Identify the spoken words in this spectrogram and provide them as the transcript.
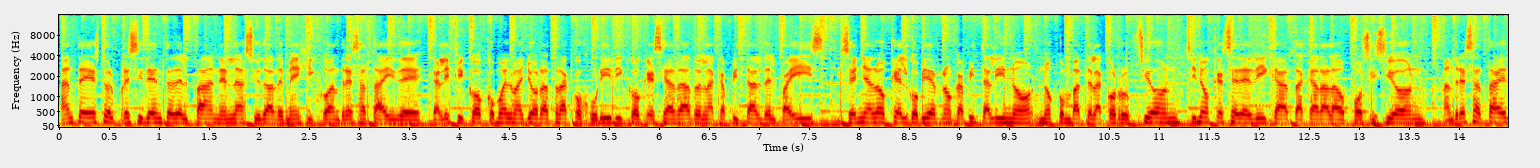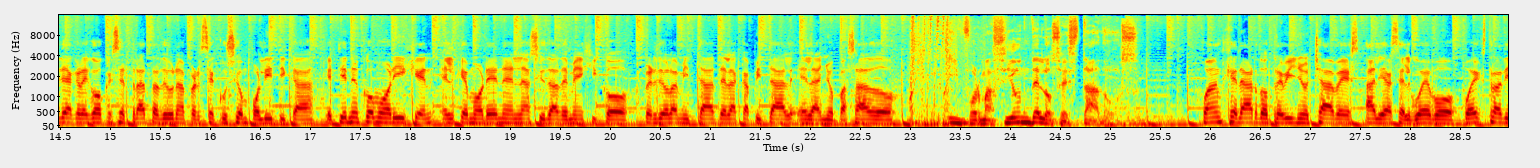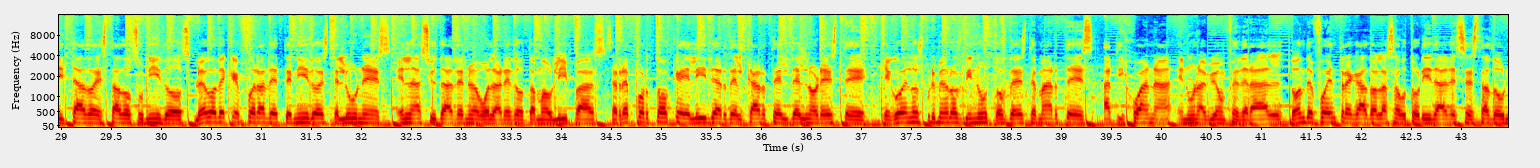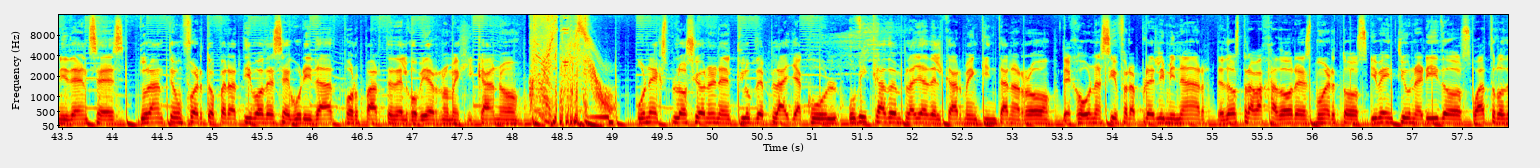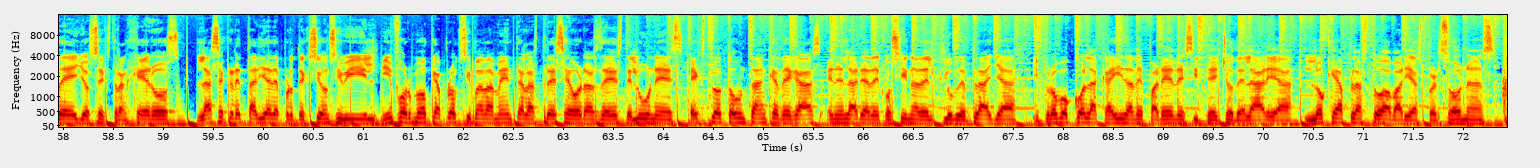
Ante esto, el presidente del PAN en la Ciudad de México, Andrés Ataide, calificó como el mayor atraco jurídico que se ha dado en la capital del país y señaló que el gobierno capitalino no combate la corrupción, sino que se dedica a atacar a la oposición. Andrés Ataide agregó que se trata de una persecución política que tiene como origen el que Morena en la Ciudad de México perdió la mitad de la capital el año pasado. Información de los estados. Juan Gerardo Treviño Chávez, alias El Huevo, fue extraditado a Estados Unidos luego de que fuera detenido este lunes en la ciudad de Nuevo Laredo, Tamaulipas. Se reportó que el líder del cártel del noreste llegó en los primeros minutos de este martes a Tijuana en un avión federal, donde fue entregado a las autoridades estadounidenses durante un fuerte operativo de seguridad por parte del gobierno mexicano. Una explosión en el club de Playa Cool, ubicado en Playa del Carmen, Quintana Roo, dejó una cifra preliminar de dos trabajadores muertos y 21 heridos, cuatro de ellos extranjeros. La Secretaría de Protección Civil informó que aproximadamente a las 13 horas de este lunes explotó un tanque de gas en el área de cocina del club de playa y provocó la caída de paredes y techo del área, lo que aplastó a varias personas.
